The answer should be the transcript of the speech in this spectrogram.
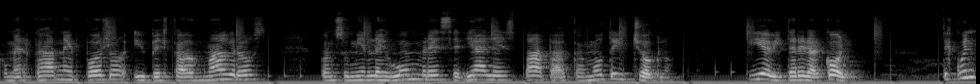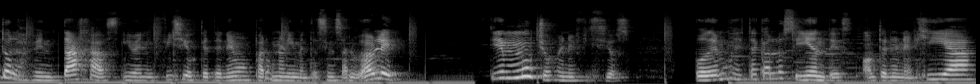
comer carne, pollo y pescados magros, consumir legumbres, cereales, papa, camote y choclo, y evitar el alcohol. ¿Te cuento las ventajas y beneficios que tenemos para una alimentación saludable? Tiene muchos beneficios. Podemos destacar los siguientes: obtener energía,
